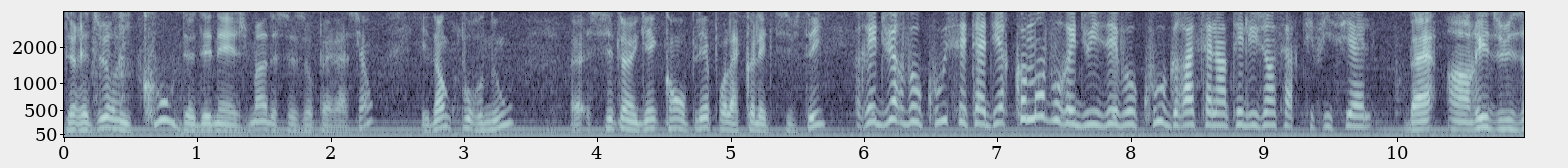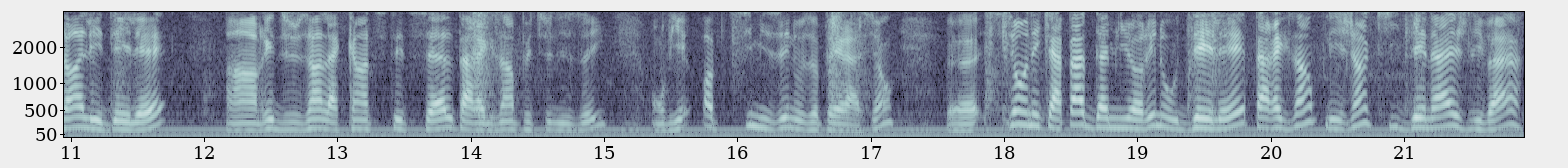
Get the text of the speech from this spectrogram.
de réduire les coûts de déneigement de ces opérations. Et donc, pour nous, euh, c'est un gain complet pour la collectivité. Réduire vos coûts, c'est-à-dire comment vous réduisez vos coûts grâce à l'intelligence artificielle? Bien, en réduisant les délais, en réduisant la quantité de sel, par exemple, utilisée, on vient optimiser nos opérations. Euh, si on est capable d'améliorer nos délais, par exemple, les gens qui déneigent l'hiver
